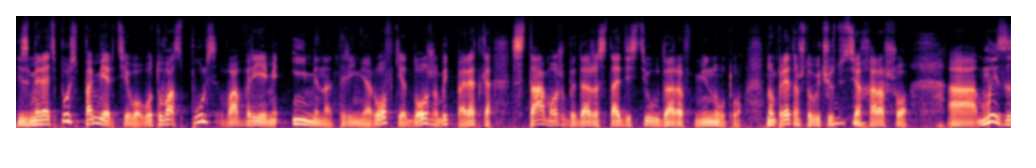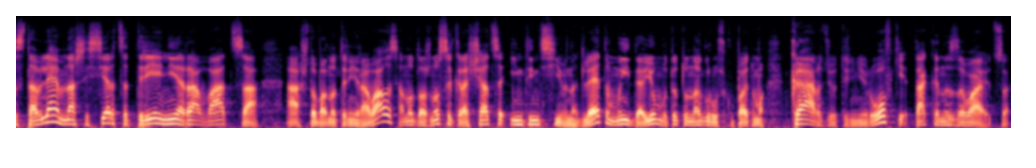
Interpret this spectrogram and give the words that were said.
измерять пульс, померьте его. Вот у вас пульс во время именно тренировки должен быть порядка 100, может быть, даже 110 ударов в минуту. Но при этом, что вы чувствуете себя хорошо. А, мы заставляем наше сердце тренироваться. А чтобы оно тренировалось, оно должно сокращаться интенсивно. Для этого мы и даем вот эту нагрузку нагрузку. Поэтому кардиотренировки так и называются.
